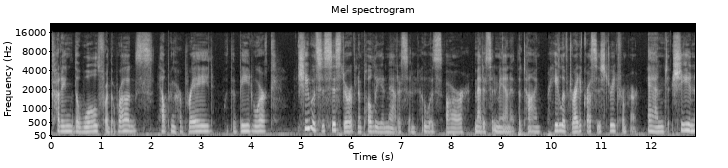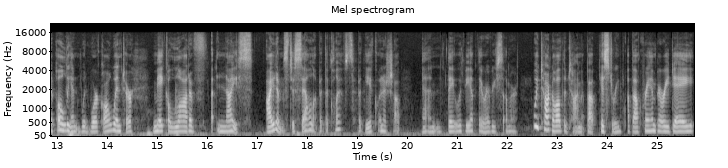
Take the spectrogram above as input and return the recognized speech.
cutting the wool for the rugs, helping her braid with the beadwork. She was the sister of Napoleon Madison, who was our medicine man at the time. He lived right across the street from her. And she and Napoleon would work all winter, make a lot of nice items to sell up at the cliffs at the Aquinnah shop. And they would be up there every summer. We talked all the time about history, about Cranberry Day,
